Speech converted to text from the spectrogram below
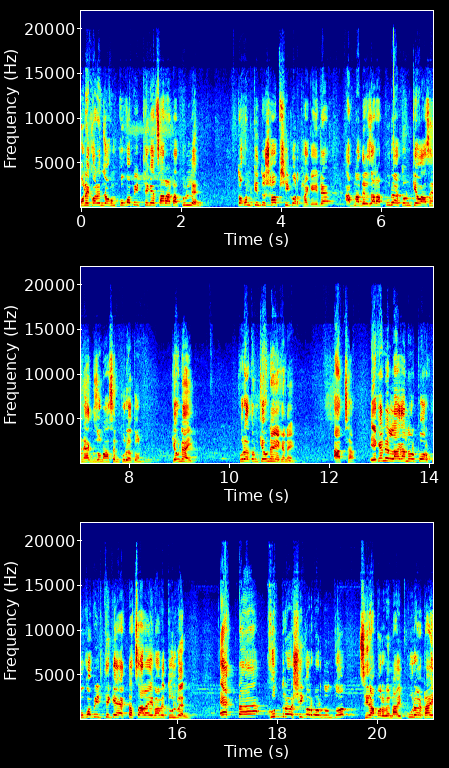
মনে করেন যখন কোকোপিট থেকে চারাটা তুললেন, তখন কিন্তু সব শিকড় থাকে। এটা আপনাদের যারা পুরাতন কেউ আছেন, একজন আছেন পুরাতন, কেউ নাই? পুরাতন কেউ নেই এখানে? আচ্ছা এখানে লাগানোর পর কোকোপিট থেকে একটা চারা এভাবে তুলবেন, একটা ক্ষুদ্র শিকড় পর্যন্ত ছিঁড়া পড়বে না পুরাটাই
